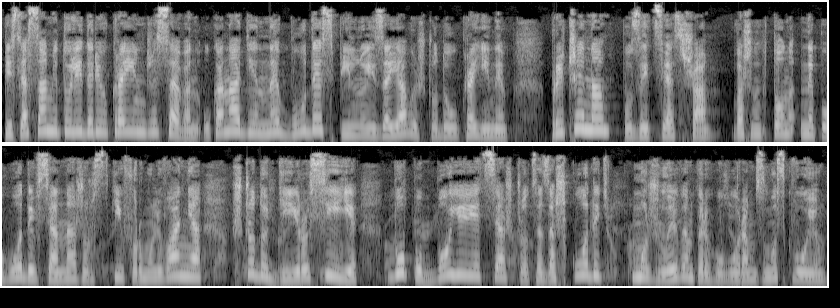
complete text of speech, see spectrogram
Після саміту лідерів країн G7 у Канаді не буде спільної заяви щодо України. Причина позиція США. Вашингтон не погодився на жорсткі формулювання щодо дій Росії, бо побоюється, що це зашкодить можливим переговорам з Москвою.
